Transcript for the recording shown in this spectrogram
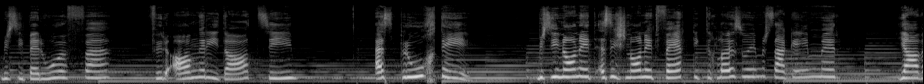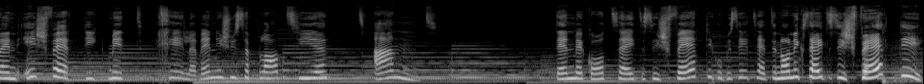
Wir sind berufen, für andere da zu sein. Es braucht dich. Wir sind noch nicht, es ist noch nicht fertig. Die Leute immer sagen immer, ja, wenn ist fertig mit Killen? Wenn ist unser Platz hier zu Ende? Dann, wenn Gott sagt, es ist fertig. Und bis jetzt hat er noch nicht gesagt, es ist fertig.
